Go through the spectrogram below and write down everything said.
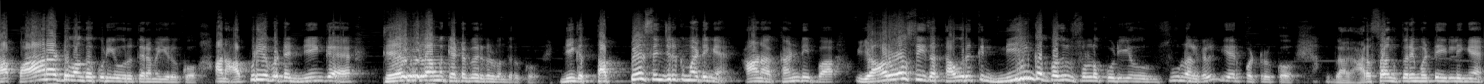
கா- பாராட்டு வாங்கக்கூடிய ஒரு திறமை இருக்கும். ஆனா அப்படியேப்பட்ட நீங்க தேவையில்லாம கெட்ட பேர்கள் வந்திருக்கும். நீங்க தப்பே செஞ்சிருக்க மாட்டீங்க. ஆனா கண்டிப்பா யாரோ செய்த தவறுக்கு நீங்க பதில் சொல்லக்கூடிய ஒரு சூழல்கள் ஏற்பட்டிருக்கும். அரசாங்கத்துறை மட்டும் இல்லைங்க.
